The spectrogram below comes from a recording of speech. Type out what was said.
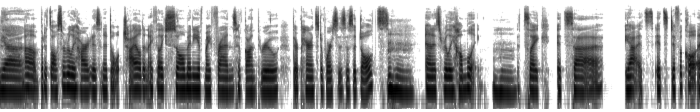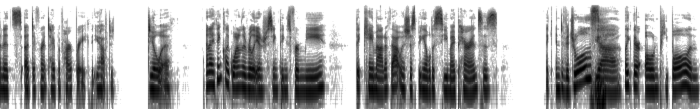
yeah. Um, but it's also really hard as an adult child. And I feel like so many of my friends have gone through their parents' divorces as adults, mm-hmm. and it's really humbling Mm-hmm. it's like it's uh yeah it's it's difficult and it's a different type of heartbreak that you have to deal with and i think like one of the really interesting things for me that came out of that was just being able to see my parents as like individuals Yeah. like their own people and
